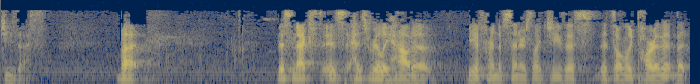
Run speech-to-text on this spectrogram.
Jesus. But this next is, is really how to be a friend of sinners like Jesus. It's only part of it, but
